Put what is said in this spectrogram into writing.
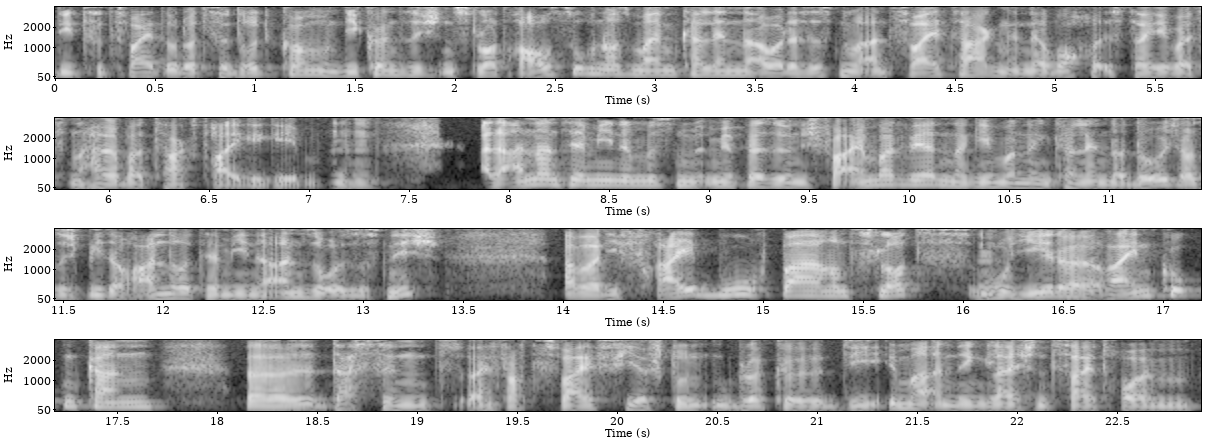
die zu zweit oder zu dritt kommen und die können sich einen Slot raussuchen aus meinem Kalender, aber das ist nur an zwei Tagen in der Woche ist da jeweils ein halber Tag freigegeben. Mhm. Alle anderen Termine müssen mit mir persönlich vereinbart werden, da gehen wir in den Kalender durch. Also ich biete auch andere Termine an, so ist es nicht aber die frei buchbaren Slots, wo mhm. jeder reingucken kann, äh, das sind einfach zwei, vier Stunden Blöcke, die immer an den gleichen Zeiträumen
